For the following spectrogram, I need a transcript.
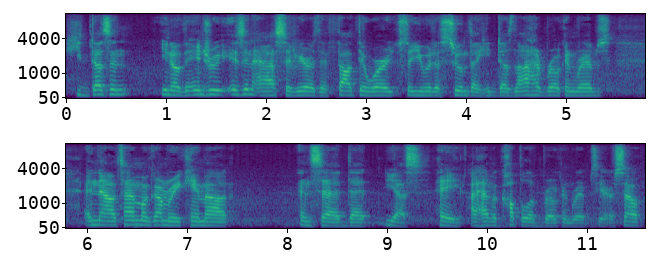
he doesn't, you know, the injury isn't as severe as they thought they were, so you would assume that he does not have broken ribs. And now Ty Montgomery came out and said that, yes, hey, I have a couple of broken ribs here. So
